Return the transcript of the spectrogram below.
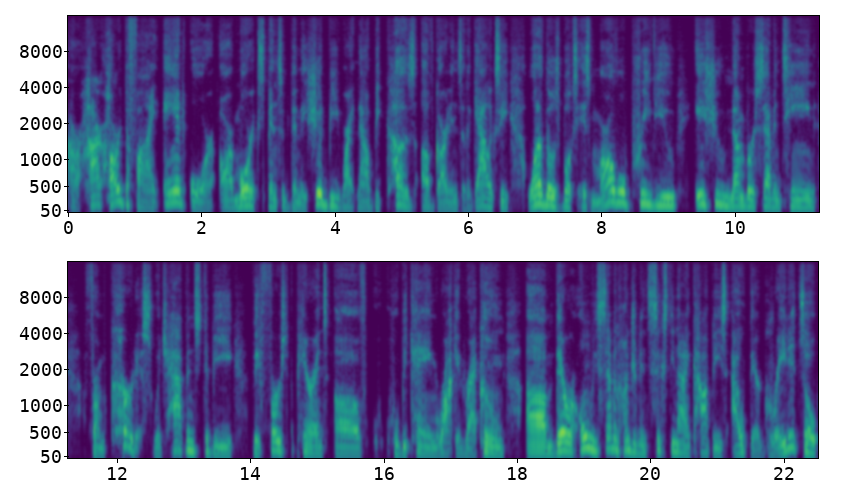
are hard, hard to find and or are more expensive than they should be right now because of Guardians of the Galaxy. One of those books is Marvel Preview issue number 17 from Curtis, which happens to be the first appearance of who became Rocket Raccoon. Um, there are only 769 copies out there graded. So,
